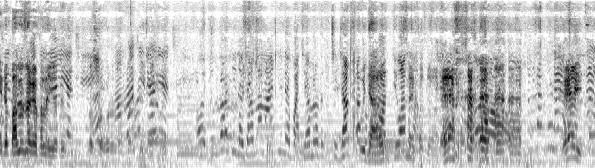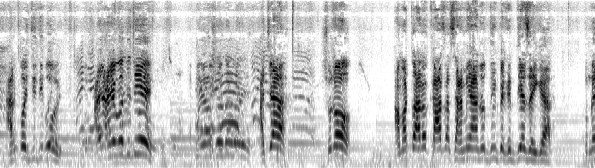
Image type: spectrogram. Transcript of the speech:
এটা ভালো জায়গায় ফেলাই নষ্ট করো তোমরা আমরা নাই চিনে পাচ্ছি আমরা এই, আর কই দিদি কই? আয় গো দিদি। আচ্ছা শোনো, আমার তো আরও কাজ আছে, আমি আরও দুই প্যাকেট দিয়ে যাইগা তোমরা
